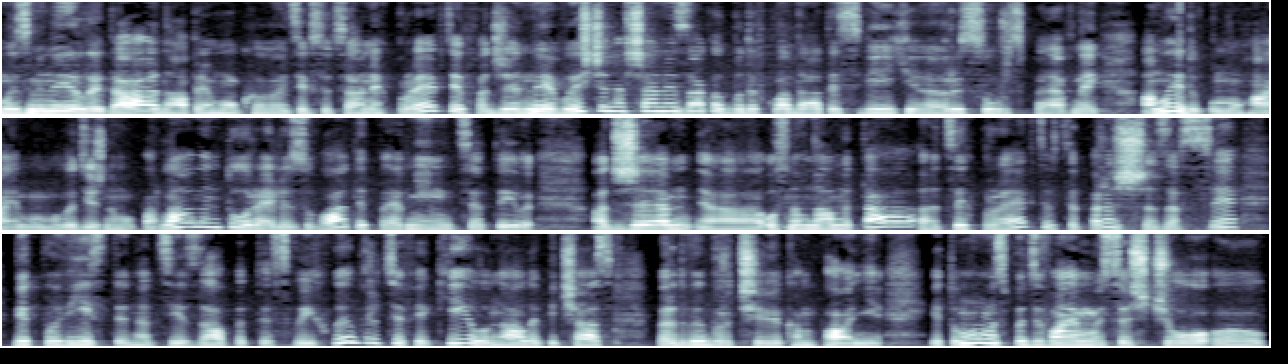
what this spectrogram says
ми змінили да, напрямок е, цих соціальних проєктів, адже не вищий навчальний заклад буде вкладати свій е, ресурс певний, а ми допомагаємо молодіжному парламенту реалізувати певні ініціативи. Адже основна мета цих проєктів це перш за все відповісти на ці запити своїх виборців, які лунали під час передвиборчої кампанії. І тому ми сподіваємося, що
